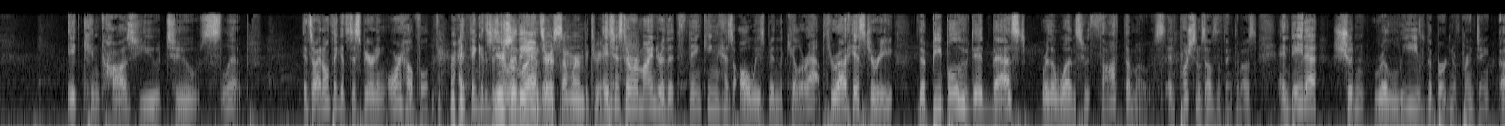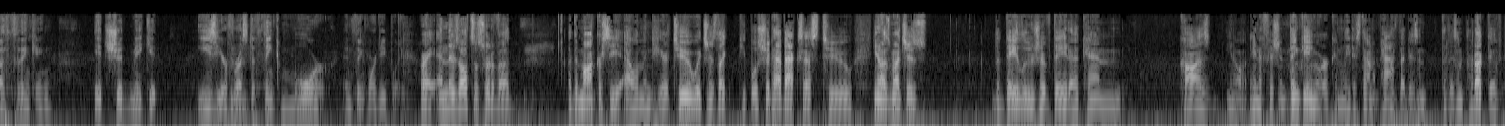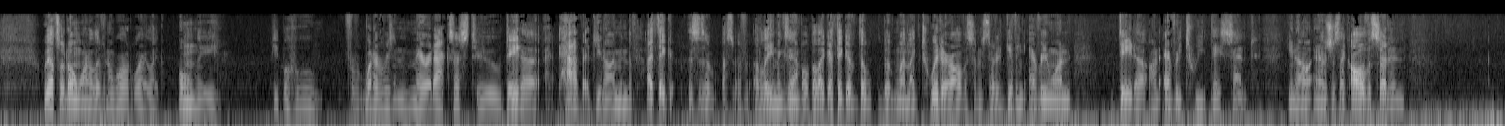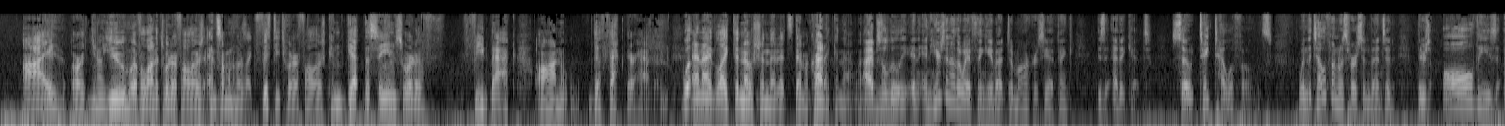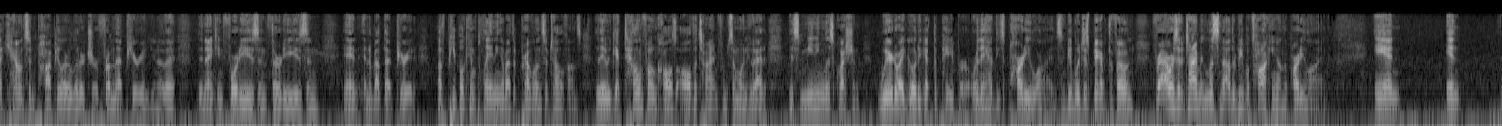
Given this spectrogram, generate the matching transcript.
it can cause you to slip. And so I don't think it's dispiriting or helpful. I think it's just a Usually the answer is somewhere in between. it's just a reminder that thinking has always been the killer app. Throughout history, the people who did best were the ones who thought the most and pushed themselves to think the most. And data shouldn't relieve the burden of printing, uh, thinking. It should make it easier for us to think more and think more deeply. Right, and there's also sort of a a democracy element here too, which is like people should have access to you know as much as the deluge of data can cause you know inefficient thinking or can lead us down a path that isn't that isn't productive. We also don't want to live in a world where like only people who for whatever reason merit access to data have it you know? I mean the, i think this is a, a, a lame example but like i think of the, the when like twitter all of a sudden started giving everyone data on every tweet they sent you know? And it was just like all of a sudden i or you know you who have a lot of twitter followers and someone who has like 50 twitter followers can get the same sort of feedback on the effect they're having Well- and i like the notion that it's democratic in that way Absolutely. And, and here's another way of thinking about democracy, I think, is etiquette. So take telephones. When the telephone was first invented, there's all these accounts in popular literature from that period, you know, the, the 1940s and 30s and, and, and about that period, of people complaining about the prevalence of telephones. They would get telephone calls all the time from someone who had this meaningless question Where do I go to get the paper? Or they had these party lines, and people would just pick up the phone for hours at a time and listen to other people talking on the party line. And and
